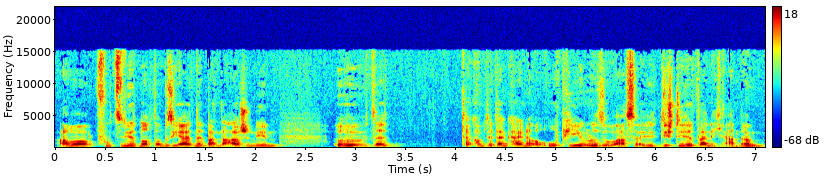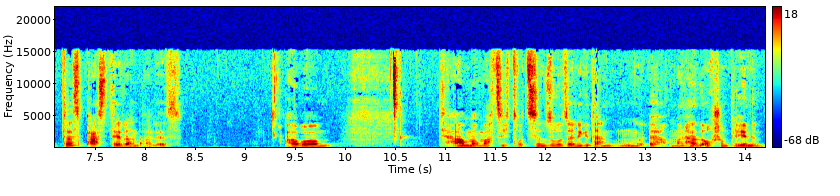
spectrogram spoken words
aber funktioniert noch. Da muss ich halt eine Bandage nehmen. Äh, da kommt ja dann keine OP oder sowas. Also die steht ja dann nicht an. Ne? Das passt ja dann alles. Aber Tja, man macht sich trotzdem so seine Gedanken. Äh, man hat auch schon Pläne.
